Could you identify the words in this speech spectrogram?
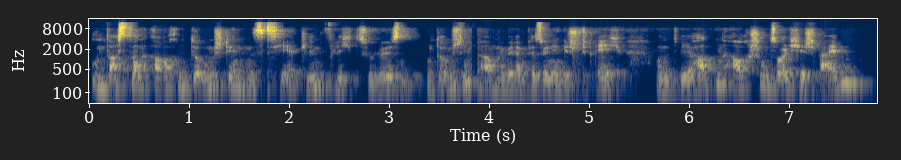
Um das dann auch unter Umständen sehr glimpflich zu lösen. Unter Umständen auch mit einem persönlichen Gespräch. Und wir hatten auch schon solche Schreiben,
